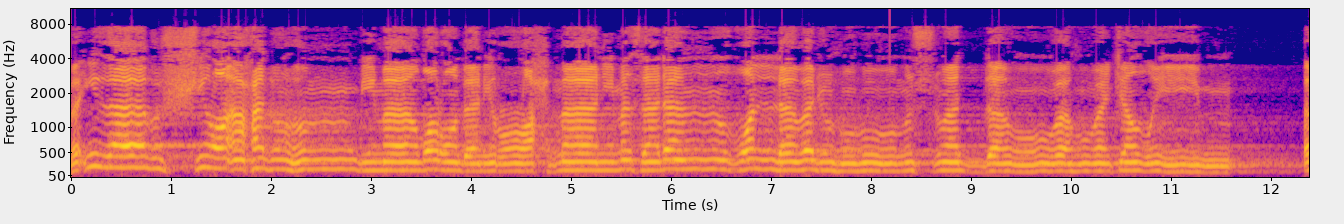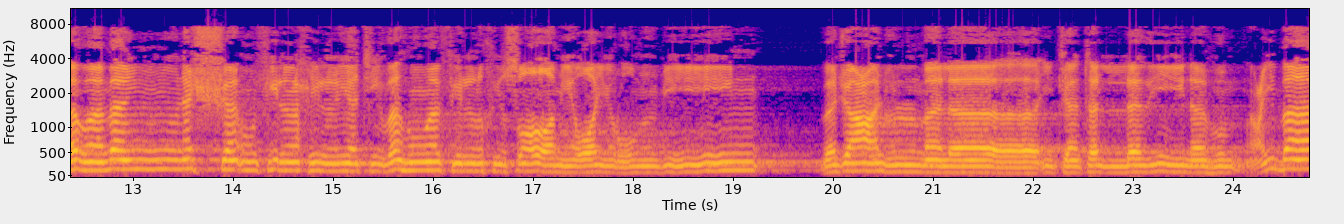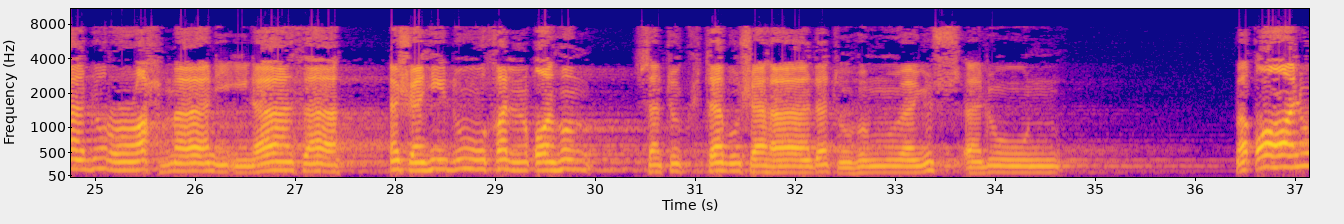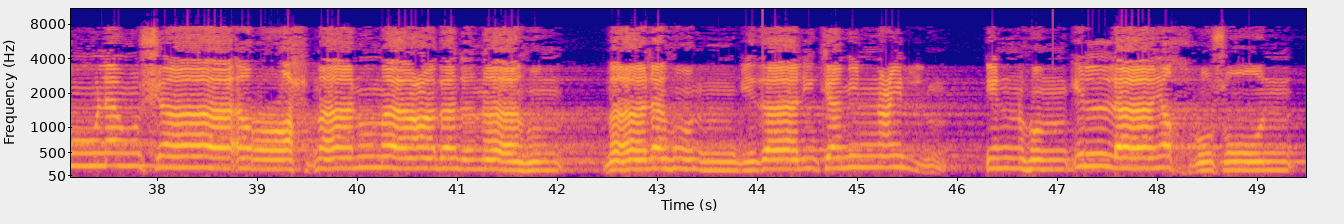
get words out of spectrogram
فإذا بشر أحدهم بما ضرب للرحمن مثلا ظل وجهه مسودا وهو كظيم أومن ينشأ في الحلية وهو في الخصام غير مبين وجعلوا الملائكة الذين هم عباد الرحمن إناثا أشهدوا خلقهم ستكتب شهادتهم ويسألون. فقالوا لو شاء الرحمن ما عبدناهم ما لهم بذلك من علم إنهم إلا يخرصون.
